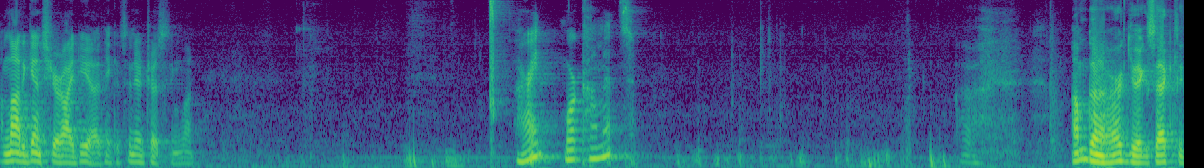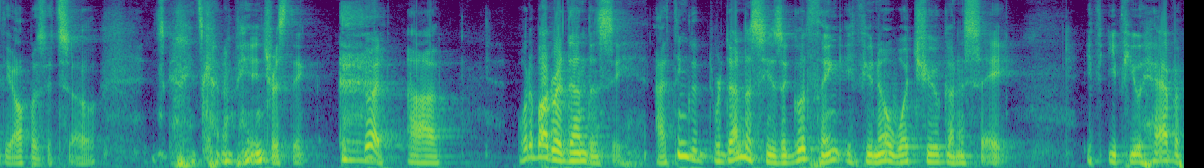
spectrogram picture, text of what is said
I'm not against your idea. I think it's an interesting one. All right, more comments? Uh, I'm going to argue exactly the opposite, so it's, it's going to be interesting. Good. Uh, what about redundancy? I think that redundancy is a good thing if you know what you're going to say. If, if you have a,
